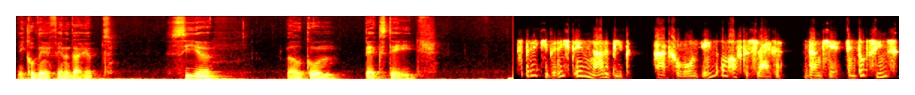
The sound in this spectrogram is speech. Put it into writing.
Ik hoop dat je een fijne dag hebt. Zie je. Welkom backstage. Spreek je bericht in na de piep. Haak gewoon in om af te sluiten. Dank je en tot ziens.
